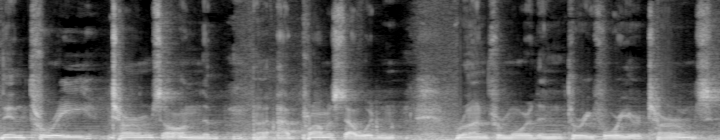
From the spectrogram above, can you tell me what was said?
then three terms on the. Uh, I promised I wouldn't run for more than three four-year terms.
